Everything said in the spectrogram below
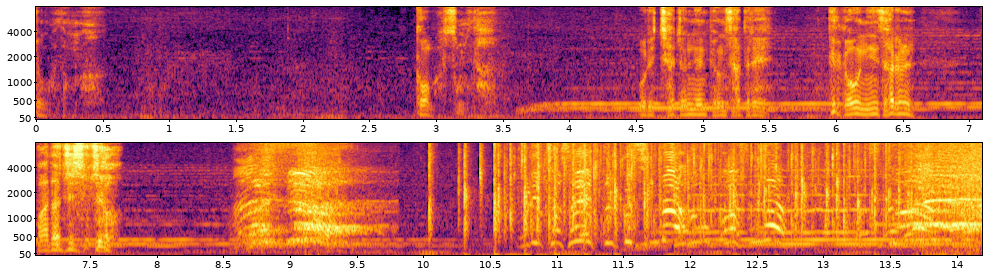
정화동무 고맙습니다. 우리 최전년 병사들의 뜨거운 인사를 받아주십시오. 우리 저사에 뚫고 있습니다. 고맙습니다. 잘했었지.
